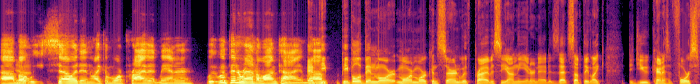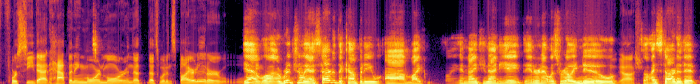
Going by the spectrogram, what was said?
Uh, Yeah. But we sell it in like a more private manner. We, we've been around a long time. And Um, pe- people have been more more and more concerned with privacy on the internet. Is that something like? Did you kind of force foresee that happening more and more, and that that's what inspired it, or yeah, well, originally I started the company um, like in 1998. The internet was really new. oh gosh, So I started it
